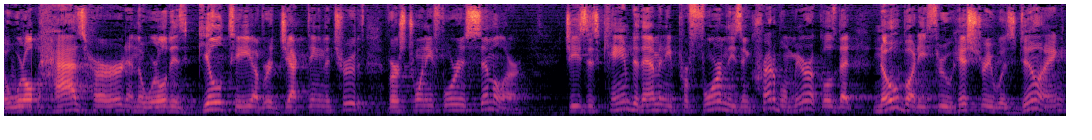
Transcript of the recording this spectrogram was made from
the world has heard, and the world is guilty of rejecting the truth. Verse 24 is similar. Jesus came to them and he performed these incredible miracles that nobody through history was doing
